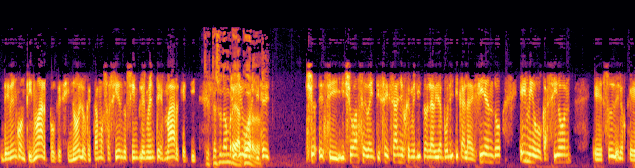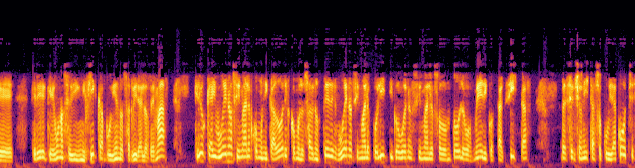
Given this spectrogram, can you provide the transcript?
deben continuar, porque si no lo que estamos haciendo simplemente es marketing. Si usted es un hombre de acuerdo. yo, eh, sí, y yo hace 26 años que milito en la vida política, la defiendo, es mi vocación, eh, soy de los que cree que uno se dignifica pudiendo servir a los demás. Creo que hay buenos y malos comunicadores, como lo saben ustedes, buenos y malos políticos, buenos y malos odontólogos, médicos, taxistas, recepcionistas o cuidacoches,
